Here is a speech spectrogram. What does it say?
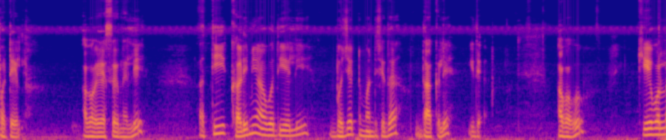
ಪಟೇಲ್ ಅವರ ಹೆಸರಿನಲ್ಲಿ ಅತಿ ಕಡಿಮೆ ಅವಧಿಯಲ್ಲಿ ಬಜೆಟ್ ಮಂಡಿಸಿದ ದಾಖಲೆ ಇದೆ. ಅವರು ಕೇವಲ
